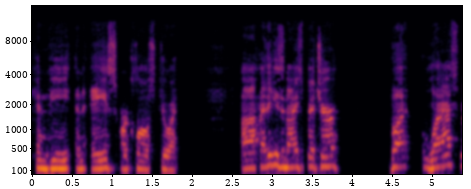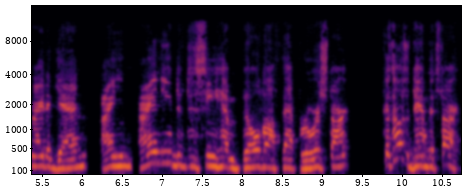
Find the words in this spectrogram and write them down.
can be an ace or close to it. Uh, I think he's a nice pitcher, but last night again, I I needed to see him build off that Brewer start because that was a damn good start.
